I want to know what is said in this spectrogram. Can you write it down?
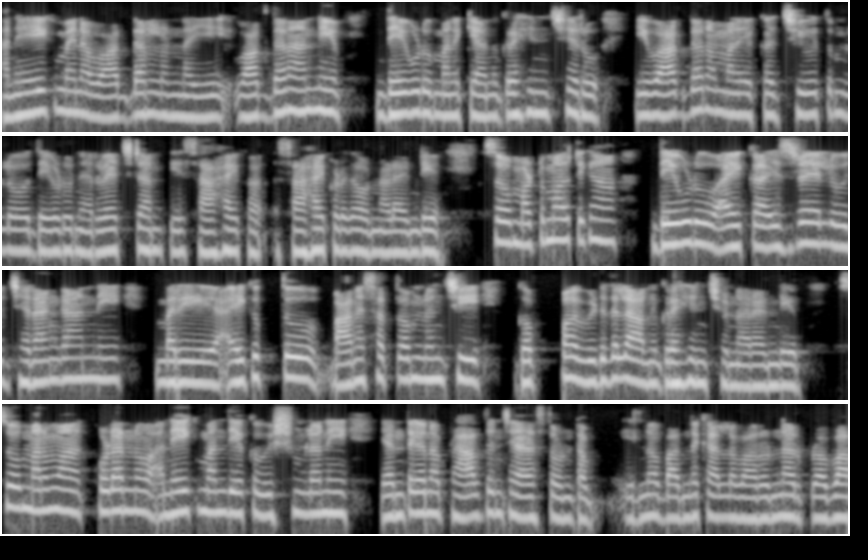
అనేకమైన వాగ్దానాలు ఉన్నాయి. వాగ్దానాన్ని దేవుడు మనకి అనుగ్రహించారు. ఈ వాగ్దానం మన యొక్క జీవితంలో దేవుడు నెరవేర్చడానికి సహాయక సహాయకుడిగా ఉన్నాడండి. సో మొట్టమొదటిగా దేవుడు ఆ యొక్క ఇజ్రాయేల్ జనాంగాన్ని మరి ఐగుప్తు బానిసత్వం నుంచి గొప్ప విడుదల అనుగ్రహించున్నారండి. సో మనం కూడాను అనేక మంది యొక్క విషయంలోని ఎంతగానో ప్రార్థన చేస్తూ ఉంటాం. ఎన్నో బంధకాల వారు ఉన్నారు ప్రభా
